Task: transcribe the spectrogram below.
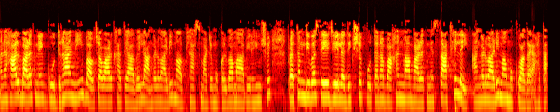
અને હાલ બાળકને ગોધરાની બાવચાવાડ ખાતે આવેલ આંગણવાડીમાં અભ્યાસ માટે મોકલવામાં આવી રહ્યું છે. પ્રથમ દિવસે જેલ અધિક્ષક પોતાના વાહનમાં બાળકને સાથે લઈ આંગણવાડીમાં મૂકવા ગયા હતા.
